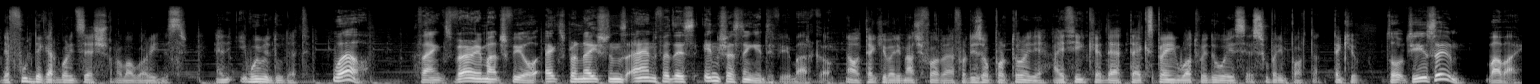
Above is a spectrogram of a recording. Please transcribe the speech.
the full decarbonization of our industry. And we will do that. Well, Thanks very much for your explanations and for this interesting interview, Marco. No, thank you very much for, uh, for this opportunity. I think that explaining what we do is uh, super important. Thank you. Talk to you soon. Bye bye.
